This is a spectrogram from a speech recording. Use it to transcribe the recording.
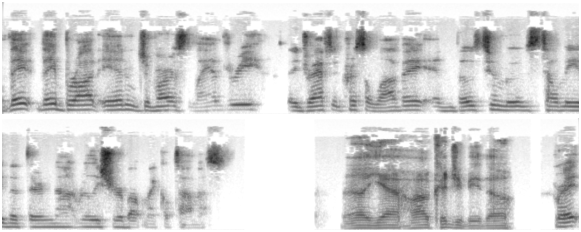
They they brought in Jarvis Landry, they drafted Chris Olave, and those two moves tell me that they're not really sure about Michael Thomas. Uh, yeah, how could you be though? Right,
